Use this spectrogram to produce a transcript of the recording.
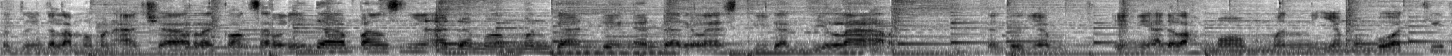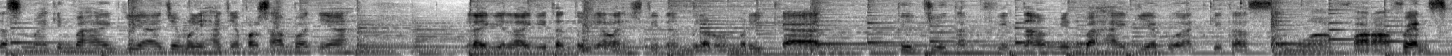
Tentunya dalam momen acara konser Lida pastinya ada momen gandengan dari Lesti dan Bilar. Tentunya ini adalah momen yang membuat kita semakin bahagia aja melihatnya persahabat ya. Lagi-lagi tentunya Lesti dan Bilar memberikan kejutan vitamin bahagia buat kita semua para fans.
